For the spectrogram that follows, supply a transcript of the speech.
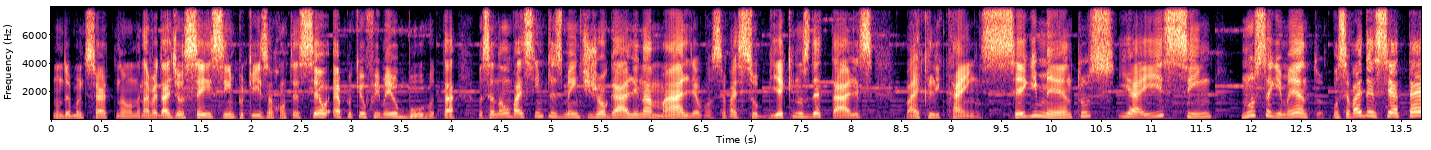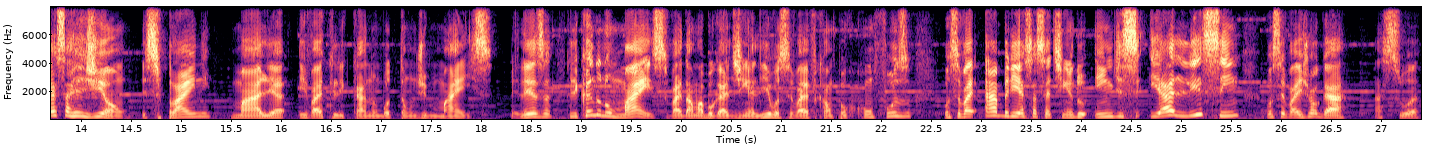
não deu muito certo não, né? Na verdade eu sei sim porque isso aconteceu, é porque eu fui meio burro, tá? Você não vai simplesmente jogar ali na malha, você vai subir aqui nos detalhes, vai clicar em segmentos e aí sim no segmento, você vai descer até essa região, spline, malha e vai clicar no botão de mais, beleza? Clicando no mais, vai dar uma bugadinha ali, você vai ficar um pouco confuso, você vai abrir essa setinha do índice e ali sim você vai jogar a sua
